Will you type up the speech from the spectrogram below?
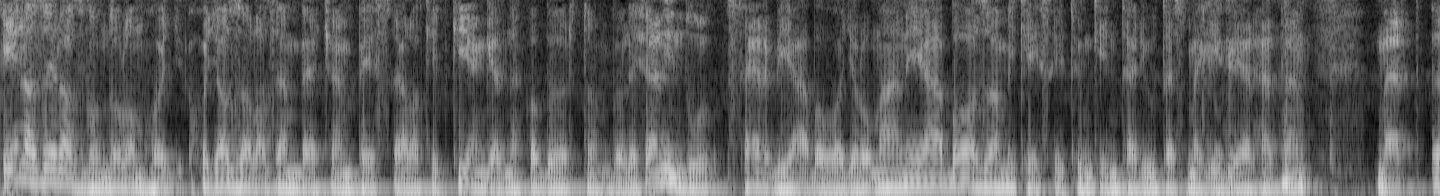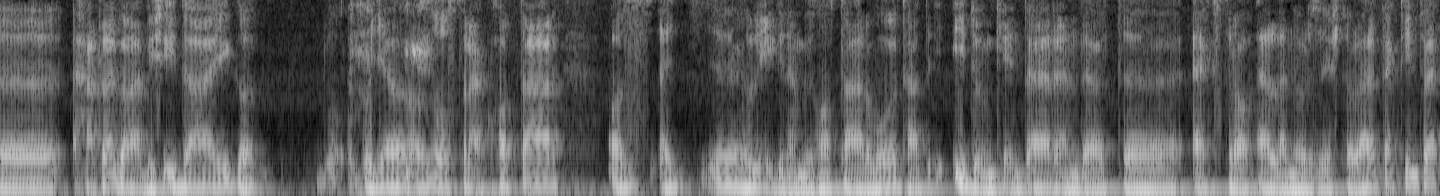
Én azért azt gondolom, hogy, hogy azzal az embercsempésszel, akit kiengednek a börtönből, és elindul Szerbiába vagy Romániába, az, ami készítünk interjút, ezt megígérhetem, mert hát legalábbis idáig ugye az osztrák határ az egy légnemű határ volt, tehát időnként elrendelt extra ellenőrzéstől eltekintve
